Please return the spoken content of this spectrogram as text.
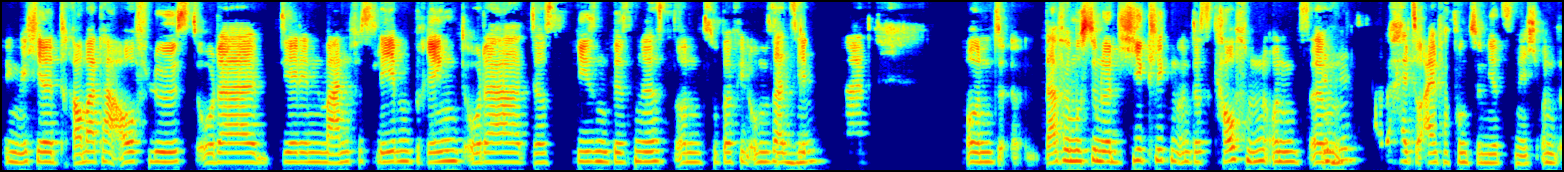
irgendwelche Traumata auflöst oder dir den Mann fürs Leben bringt oder das Riesenbusiness und super viel Umsatz mhm. hat. Und äh, dafür musst du nur hier klicken und das kaufen und ähm, mhm. halt so einfach funktioniert's nicht. Und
